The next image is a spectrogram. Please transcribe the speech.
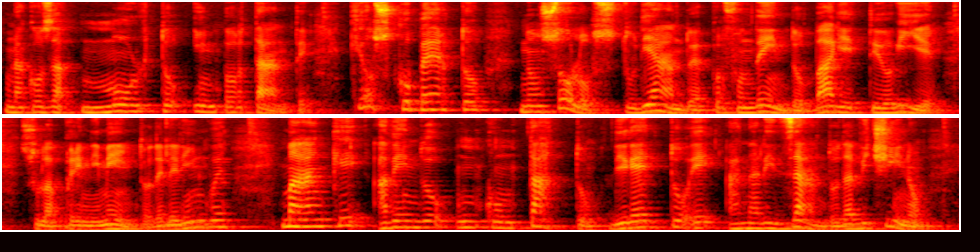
una cosa molto importante che ho scoperto non solo studiando e approfondendo varie teorie sull'apprendimento delle lingue, ma anche avendo un contatto diretto e analizzando da vicino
